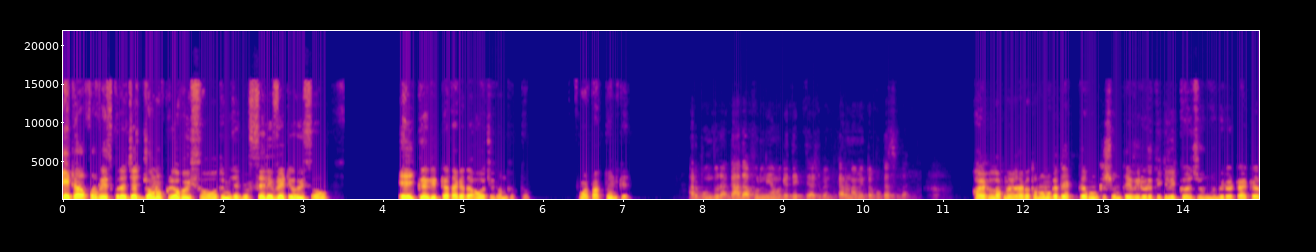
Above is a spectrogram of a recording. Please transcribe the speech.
এটার উপর বেস করে যে জনপ্রিয় হইছো তুমি যে একজন সেলিব্রিটি হইছো এই ক্রেডিটটা তাকে দেওয়া উচিত অন্তত। তোমার প্রাক্তনকে আর বন্ধুরা গাঁদা ফুল নিয়ে আমাকে দেখতে আসবেন কারণ আমি একটা বোকা ছেলে। হাই হ্যালো আপনাকে স্বাগতম। আমাকে দেখতে এবং কি শুনতে এই ভিডিওটিতে ক্লিক করার জন্য। ভিডিও টাইটেল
